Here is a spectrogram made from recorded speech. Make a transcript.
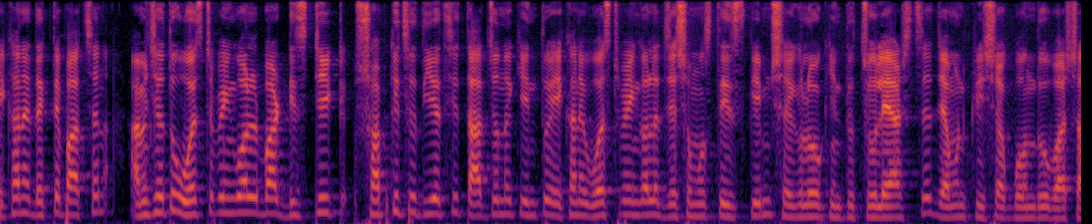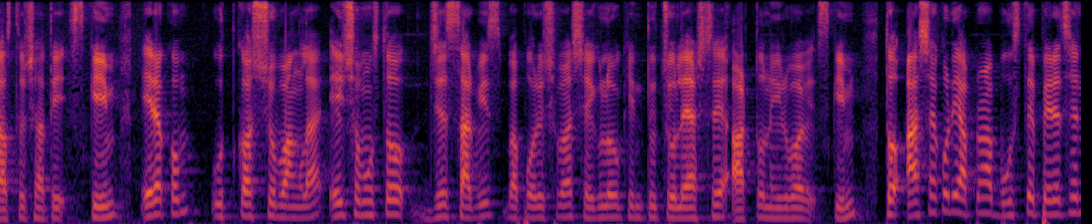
এখানে দেখতে পাচ্ছেন, আমি যেহেতু ওয়েস্ট বেঙ্গল বা ডিস্ট্রিক্ট সব কিছু দিয়েছি, তার জন্য কিন্তু এখানে ওয়েস্ট বেঙ্গলের যে সমস্ত স্কিম, সেগুলোও কিন্তু চলে আসছে, যেমন কৃষক বন্ধু বা স্বাস্থ্যসাথী স্কিম, এরকম উৎকর্ষ বাংলা, এই সমস্ত যে সার্ভিস বা পরিষেবা, সেগুলোও কিন্তু চলে আসছে, আত্মনির্ভর স্কিম। তো আশা করি আপনারা বুঝতে পেরেছেন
